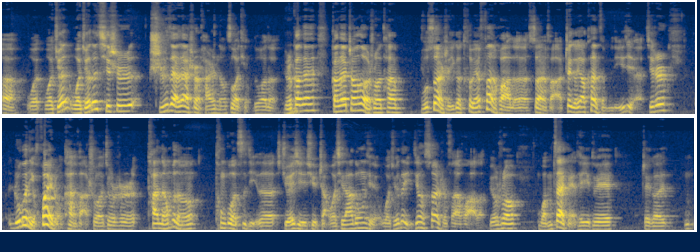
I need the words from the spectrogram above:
呃，我我觉得，我觉得其实实实在在事儿还是能做挺多的。嗯比如刚才刚才张乐说，它不算是一个特别泛化的算法，这个要看怎么理解。其实，如果你换一种看法说，就是它能不能通过自己的学习去掌握其他东西，我觉得已经算是泛化了。比如说，我们再给他一堆这个嗯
